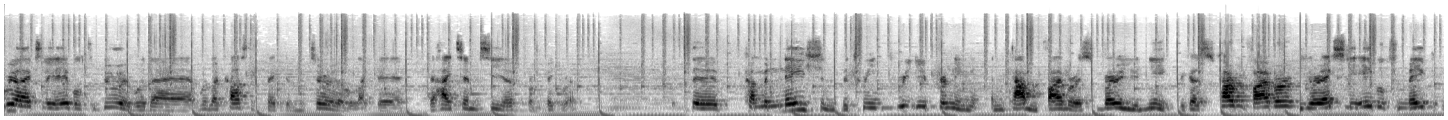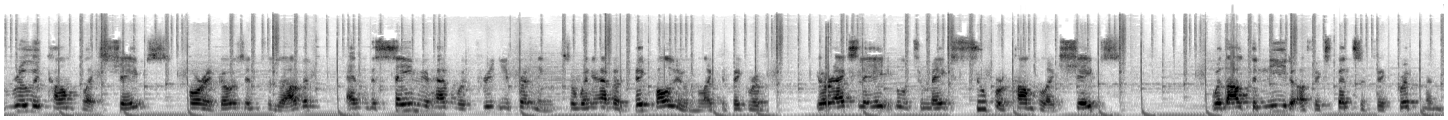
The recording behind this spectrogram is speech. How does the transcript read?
we are actually able to do it with a with a cost-effective material like the, the high-temp CF from BigRep. The combination between 3D printing and carbon fiber is very unique because carbon fiber, you're actually able to make really complex shapes before it goes into the oven. And the same you have with 3D printing. So when you have a big volume like the BigRep, you're actually able to make super complex shapes without the need of expensive equipment.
